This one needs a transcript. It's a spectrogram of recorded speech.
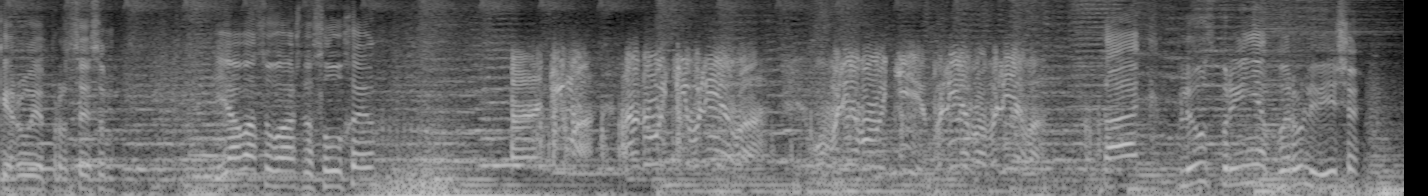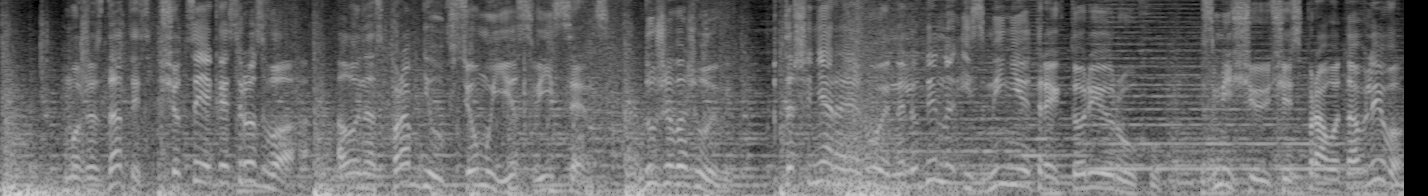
керує процесом. Я вас уважно слухаю. Э, Дима, надо уйти влево. Влево уйти, влево, влево. Так, плюс прийняв, беру лівіше. Може здатись, що це якась розвага, але насправді у всьому є свій сенс. Дуже важливий. Пташеня реагує на людину і змінює траєкторію руху. Зміщуючись вправо та вліво,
